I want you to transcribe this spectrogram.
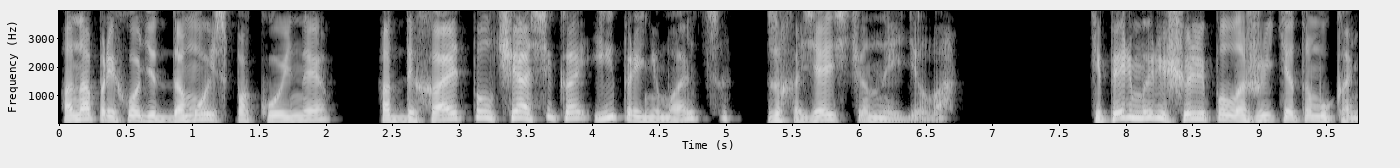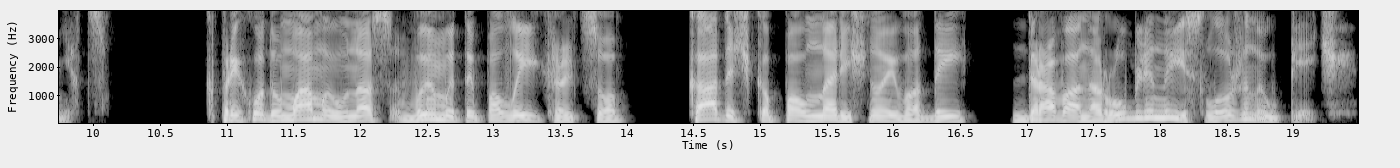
она приходит домой спокойная, отдыхает полчасика и принимается за хозяйственные дела. Теперь мы решили положить этому конец. К приходу мамы у нас вымыты полы и крыльцо, кадочка полна речной воды, Дрова нарублены и сложены у печи.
